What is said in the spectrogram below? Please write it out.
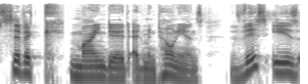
civic minded Edmontonians. This is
